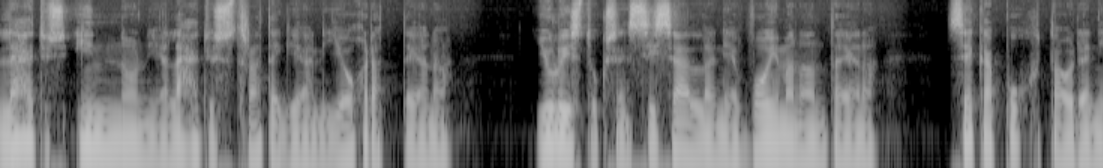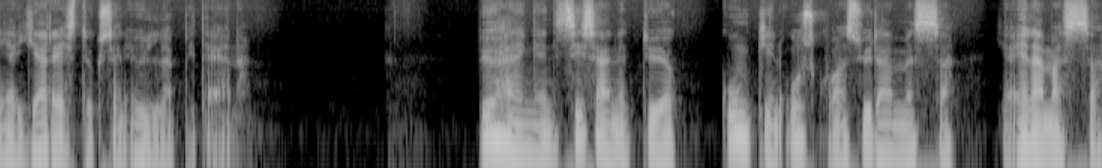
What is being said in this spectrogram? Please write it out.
lähetysinnon ja lähetysstrategian johdattajana, julistuksen sisällön ja voimanantajana sekä puhtauden ja järjestyksen ylläpitäjänä. Pyhähengen sisäinen työ kunkin uskovan sydämessä ja elämässä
